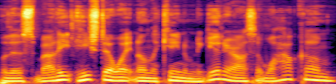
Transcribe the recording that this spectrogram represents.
with this about, he he's still waiting on the kingdom to get here. I said, well, how come?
